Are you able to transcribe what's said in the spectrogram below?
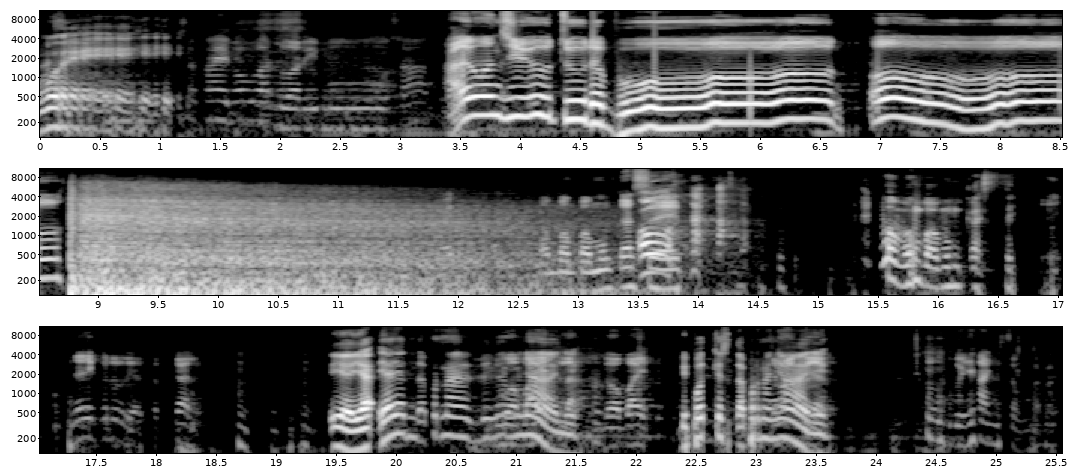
Weh. Saya nobar 2001. I want you to the bone. Oh. Bambang Pamungkas. Oh. eh. Bambang Pamungkas. Nyanyi ku dulu ya, satu kali. Iya ya ya ya enggak pernah dengar nyanyi. lah, dua bait. Di podcast enggak pernah Coba nyanyi. Gue nyanyi sama nyanyi?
